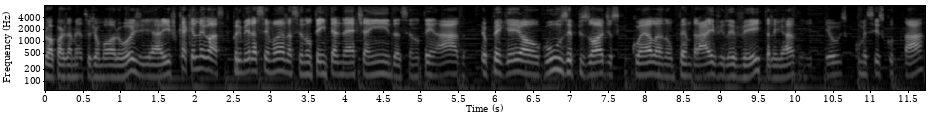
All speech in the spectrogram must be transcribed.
pro apartamento onde eu moro hoje, e aí fica aquele negócio. Primeira semana você não tem internet ainda, você não tem nada. Eu peguei alguns episódios com ela no pendrive, levei, tá ligado? E eu comecei a escutar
